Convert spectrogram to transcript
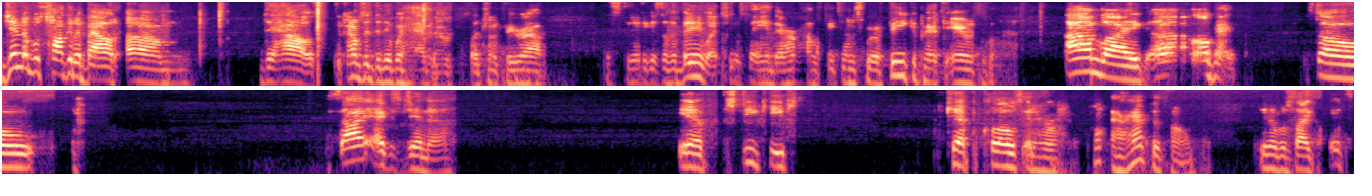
Jenna was talking about um the house, the conversation that they were having. I was like trying to figure out the significance of it. But anyway, she was saying that her house is 200 square feet compared to Erin's. I'm like, uh, okay. So Sai asked Jenna if she keeps kept clothes at her her Hamptons home. You know, it was like it's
